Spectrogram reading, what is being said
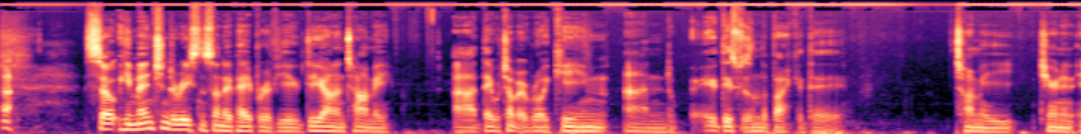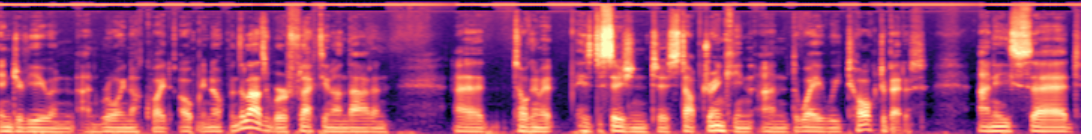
so he mentioned a recent Sunday paper review, Dion and Tommy. Uh, they were talking about Roy Keane, and this was on the back of the Tommy Tiernan interview, and, and Roy not quite opening up. And the lads were reflecting on that and uh, talking about his decision to stop drinking and the way we talked about it. And he said,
